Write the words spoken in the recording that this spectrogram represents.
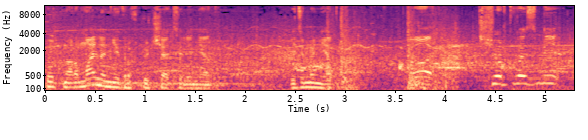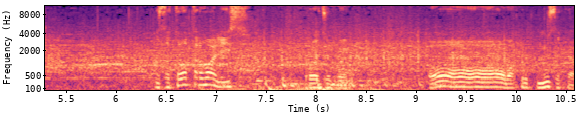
Тут нормально нитро включать или нет? Видимо, нет. А, черт возьми. Зато оторвались. Вроде бы. О, -о, -о, -о вокруг музыка.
